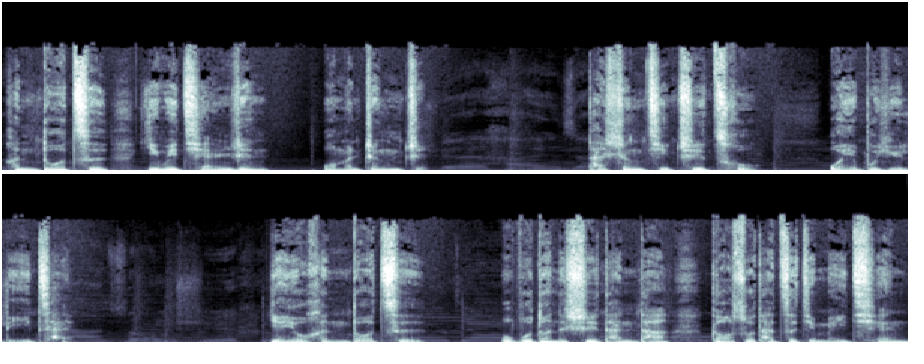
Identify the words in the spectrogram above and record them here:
很多次因为前任，我们争执，他生气吃醋，我也不予理睬。也有很多次，我不断的试探他，告诉他自己没钱，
